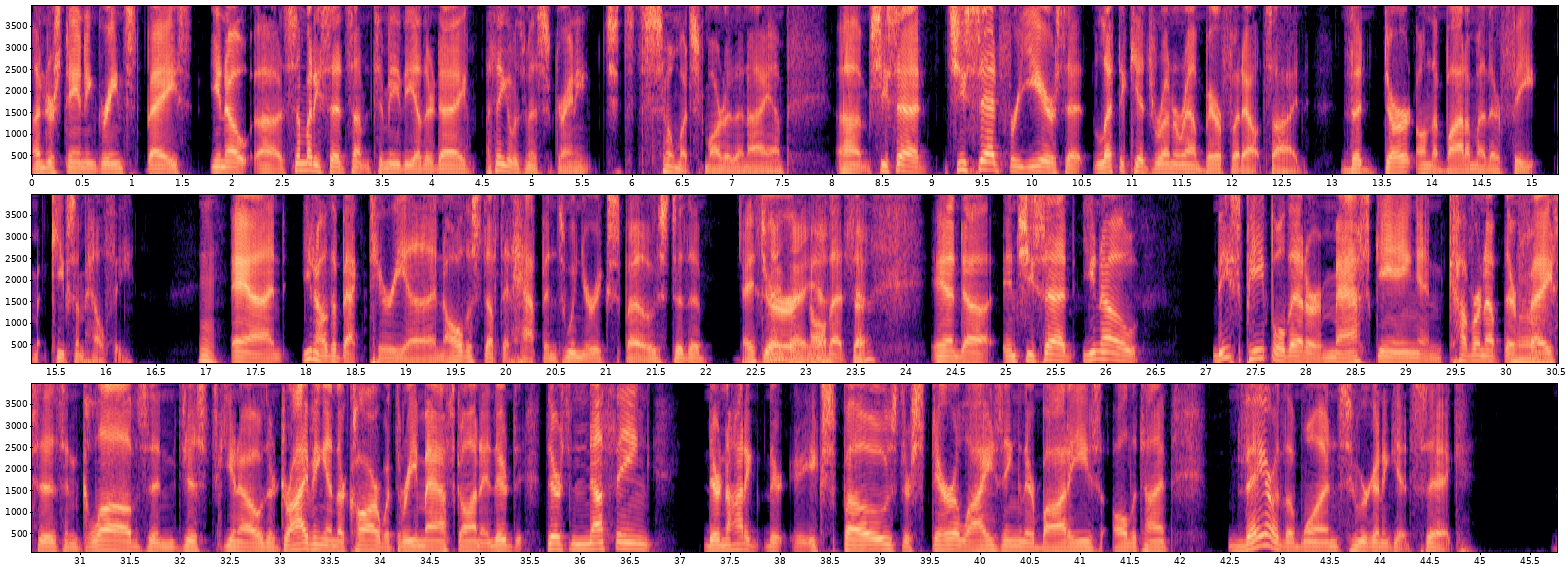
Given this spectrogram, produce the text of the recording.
understanding green space. You know, uh, somebody said something to me the other day. I think it was Mrs. Graney. She's so much smarter than I am. Um, she said she said for years that let the kids run around barefoot outside. The dirt on the bottom of their feet keeps them healthy and you know the bacteria and all the stuff that happens when you're exposed to the say dirt that, and all that stuff. And uh, and she said, you know, these people that are masking and covering up their faces and gloves and just you know they're driving in their car with three masks on and there there's nothing. They're not they're exposed. They're sterilizing their bodies all the time. They are the ones who are going to get sick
